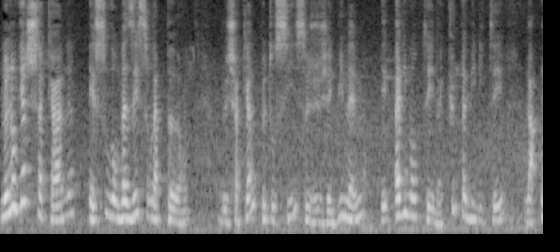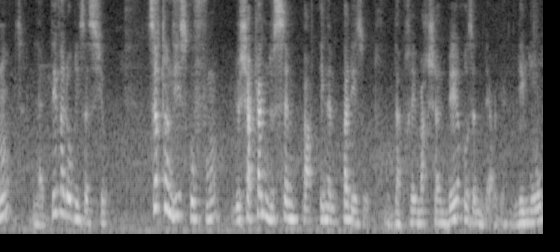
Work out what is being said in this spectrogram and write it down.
Le langage chacal est souvent basé sur la peur, le chacal peut aussi se juger lui-même et alimenter la culpabilité, la honte, la dévalorisation. Certains disent qu'au fond, le chacal ne s'aime pas et n'aime pas les autres. D'après Marshall B. Rosenberg, les mots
